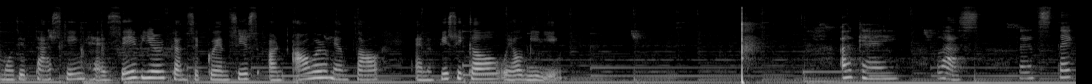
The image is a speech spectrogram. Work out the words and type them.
multitasking has severe consequences on our mental and physical well being. Okay, last, let's take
